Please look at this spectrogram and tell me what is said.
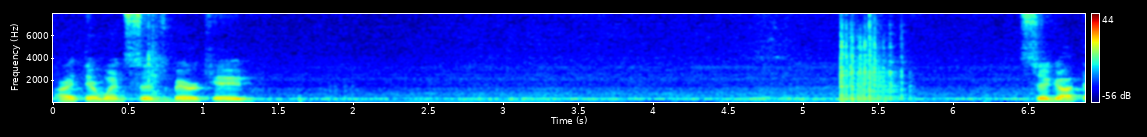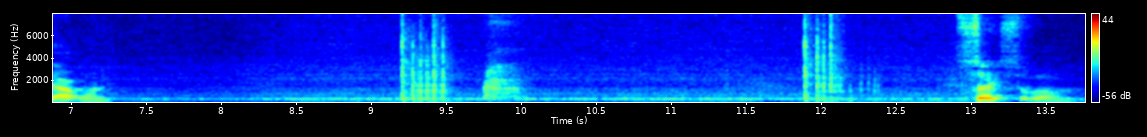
Alright, there went Sid's barricade. Sid got that one. Six of them.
